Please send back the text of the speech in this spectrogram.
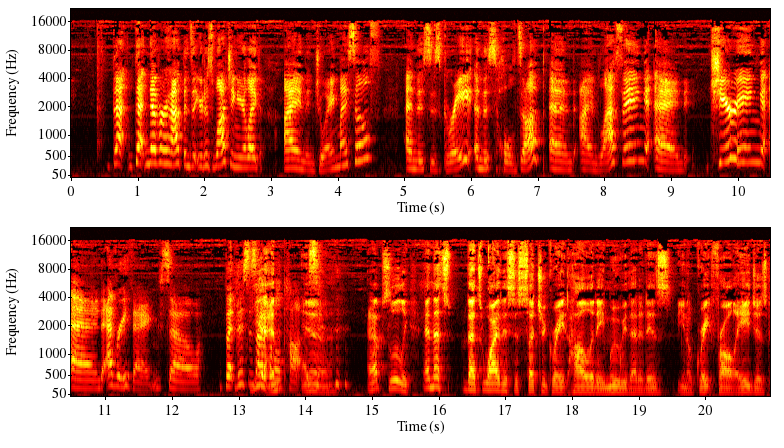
that that never happens. That you're just watching and you're like, I am enjoying myself and this is great and this holds up and I'm laughing and cheering and everything. So, but this is yeah, our little and, pause. Yeah. Absolutely. And that's that's why this is such a great holiday movie that it is, you know, great for all ages.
